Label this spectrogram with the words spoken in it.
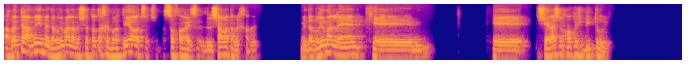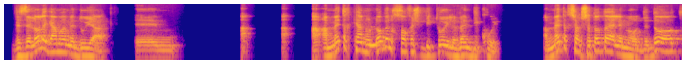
הרבה פעמים מדברים על הרשתות החברתיות, שבסוף הרי זה לשם אתה מכוון, מדברים עליהן. כשאלה של חופש ביטוי. וזה לא לגמרי מדויק. אמ, המתח כאן הוא לא בין חופש ביטוי לבין דיכוי. המתח שהרשתות האלה מעודדות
